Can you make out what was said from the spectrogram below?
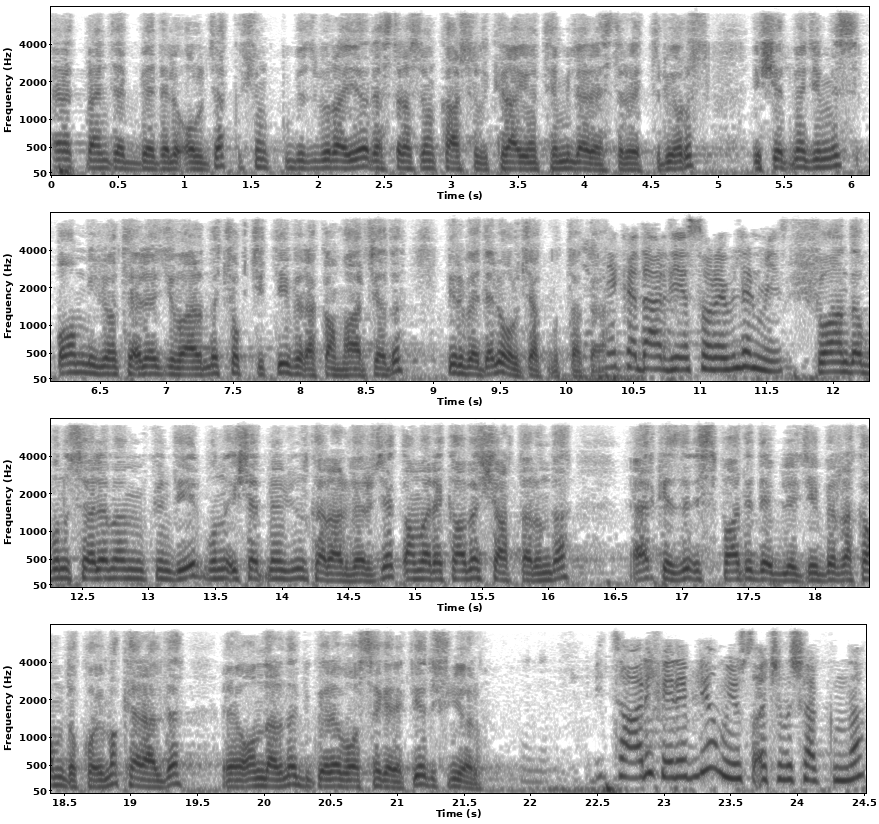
Evet bence bir bedeli olacak. Çünkü biz burayı restorasyon karşılığı kira yöntemiyle restore ettiriyoruz. İşletmecimiz 10 milyon TL civarında çok ciddi bir rakam harcadı. Bir bedeli olacak mutlaka. Ne kadar diye sorabilir miyiz? Şu anda bunu söylemem mümkün değil. Bunu işletmecimiz karar verecek ama rekabet şartlarında herkesin ispat edebileceği bir rakamı da koymak herhalde e, onların da bir görev olsa gerek diye düşünüyorum. Bir tarih verebiliyor muyuz açılış hakkında?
